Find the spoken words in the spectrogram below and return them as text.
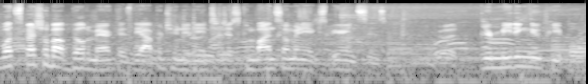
What's special about Build America is the opportunity to just combine so many experiences. Good. You're meeting new people,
